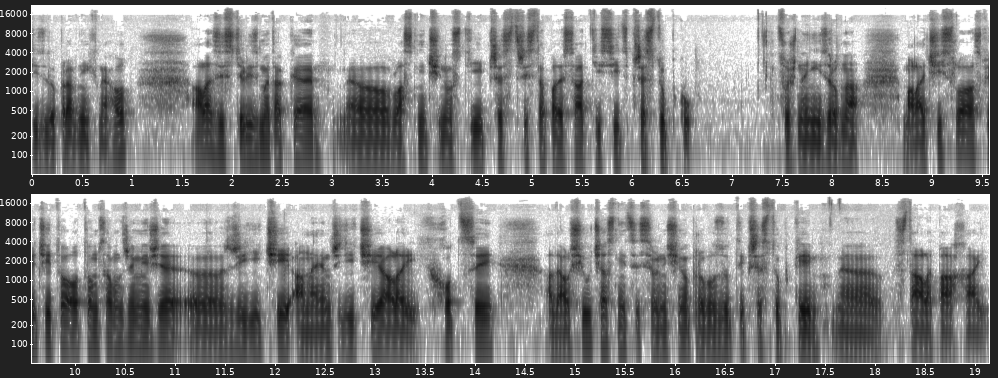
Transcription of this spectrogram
000 dopravních nehod, ale zjistili jsme také vlastní činností přes 350 tisíc přestupků což není zrovna malé číslo a svědčí to o tom samozřejmě, že řidiči a nejen řidiči, ale i chodci a další účastníci silničního provozu ty přestupky stále páchají.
